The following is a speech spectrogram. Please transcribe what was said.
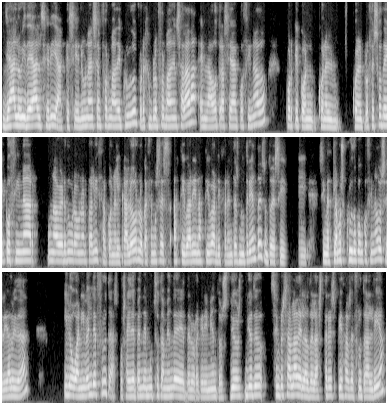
Ya lo ideal sería que si en una es en forma de crudo, por ejemplo en forma de ensalada, en la otra sea cocinado, porque con, el, con el proceso de cocinar una verdura o una hortaliza con el calor, lo que hacemos es activar e inactivar diferentes nutrientes. Entonces, si, si mezclamos crudo con cocinado, sería lo ideal. Y luego a nivel de frutas, pues ahí depende mucho también de, los requerimientos. Yo, siempre se habla de las tres piezas de fruta al día,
